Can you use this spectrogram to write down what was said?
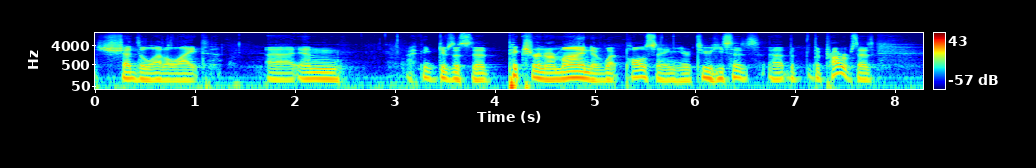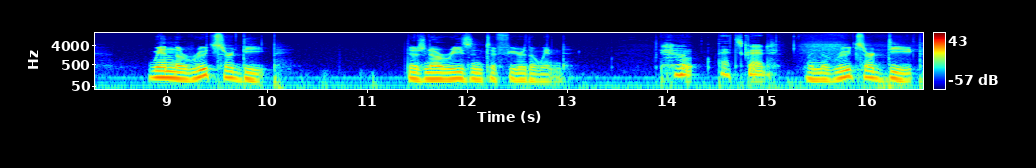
sheds a lot of light. Uh, and I think gives us a picture in our mind of what Paul's saying here too. He says uh, the the proverb says, "When the roots are deep, there's no reason to fear the wind." That's good. When the roots are deep,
